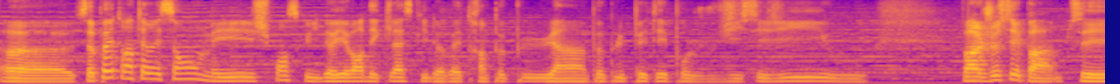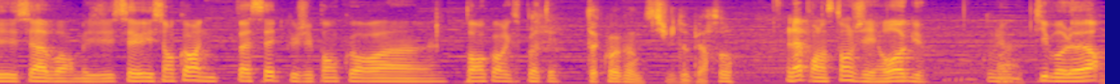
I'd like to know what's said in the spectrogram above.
Euh, ça peut être intéressant, mais je pense qu'il doit y avoir des classes qui doivent être un peu plus, un peu plus pétées pour le JCJ ou. Enfin, je sais pas, c'est à voir, mais c'est encore une facette que j'ai pas encore, euh, pas encore exploitée. T'as quoi comme style de perso? Là, pour l'instant, j'ai Rogue, un Ouais. petit voleur,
